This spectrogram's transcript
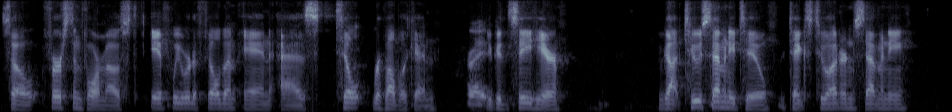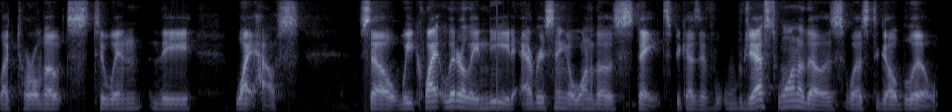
So, first and foremost, if we were to fill them in as tilt Republican, right. you could see here we've got 272. It takes 270 electoral votes to win the White House. So, we quite literally need every single one of those states because if just one of those was to go blue,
